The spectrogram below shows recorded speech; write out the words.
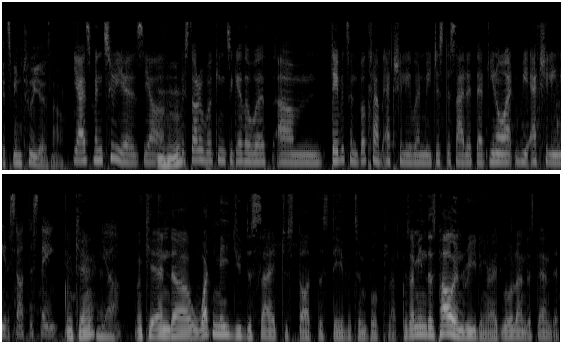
It's been two years now. Yeah, it's been two years. Yeah, Mm-hmm. we started working together with um, Daveyton Book Club actually when we just decided that you know what we actually need to start this thing. Okay. Yeah. Okay. And uh, what made you decide to start this Daveyton Book Club? Because I mean, there's power in reading, right? We all understand that.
